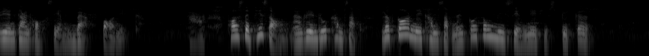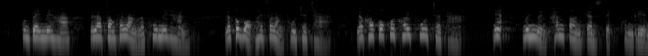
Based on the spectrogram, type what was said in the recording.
เรียนการออกเสียงแบบฟอนิกนะคะพอสเต็ปที่2นะเรียนรู้คำศัพท์ แล้วก็ในคำศัพท์นั้นก็ต้องมีเสียง native speaker คุณเป็นไหมคะ เวลาฟังฝรั่งแล้วพูดไม่ทัน แล้วก็บอกให้ฝรั่งพูดช้าๆ แล้วเขาก็ค่อยๆ พูดช้าๆ เนี่ยมันเหมือนขั้นตอนการสเต็ปคุณเรียน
